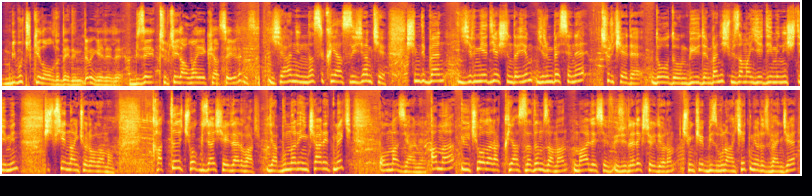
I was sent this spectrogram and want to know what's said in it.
Bir buçuk yıl oldu dedin değil mi geleli? Bize Türkiye ile Almanya'yı kıyaslayabilir misin? Yani nasıl kıyaslayacağım ki? Şimdi ben 27 yaşındayım. 25 sene Türkiye'de doğdum, büyüdüm. Ben hiçbir zaman yediğimin, içtiğimin hiçbir şeyin nankörü olamam. Kattığı çok güzel şeyler var. Ya bunları inkar etmek olmaz yani. Ama ülke olarak kıyasladığım zaman maalesef üzülerek söylüyorum. Çünkü biz bunu hak etmiyoruz bence.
